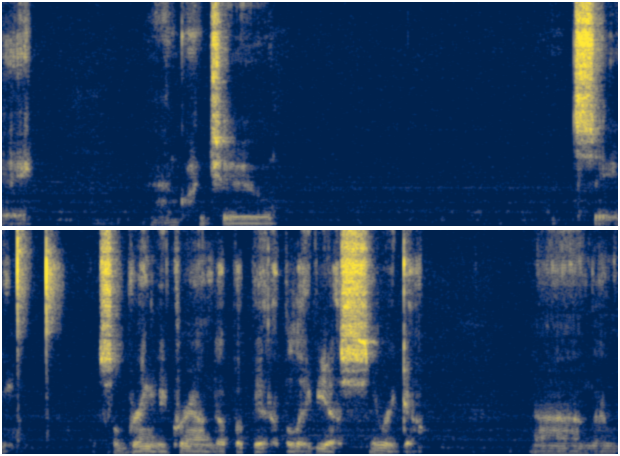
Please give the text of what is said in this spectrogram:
Okay. I'm going to, let's see, this will bring the ground up a bit, I believe. Yes, there we go. Uh, I'm going to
